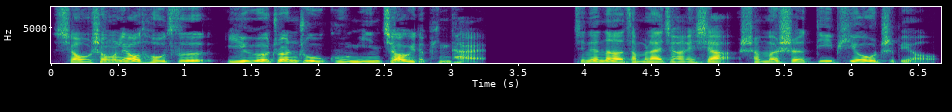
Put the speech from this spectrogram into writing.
小生聊投资，一个专注股民教育的平台。今天呢，咱们来讲一下什么是 DPO 指标。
